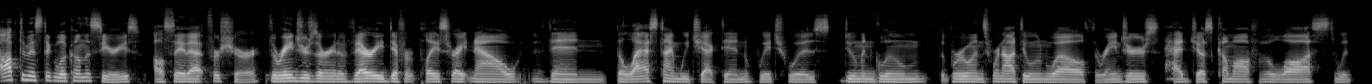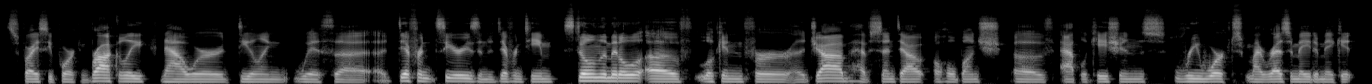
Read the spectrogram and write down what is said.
optimistic look on the series. I'll say that for sure. The Rangers are in a very different place right now than the last time we checked in, which was doom and gloom. The Bruins were not doing well. The Rangers had just come off of a loss with spicy pork and broccoli. Now we're dealing with uh, a different series and a different team. Still in the middle of looking for a job, have sent out a whole bunch of applications, reworked my resume to make it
